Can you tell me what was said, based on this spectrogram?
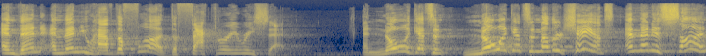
and then, and then you have the flood, the factory reset. And Noah gets, an, Noah gets another chance, and then his son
